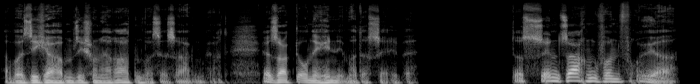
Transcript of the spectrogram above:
Aber sicher haben Sie schon erraten, was er sagen wird. Er sagt ohnehin immer dasselbe. Das sind Sachen von früher.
